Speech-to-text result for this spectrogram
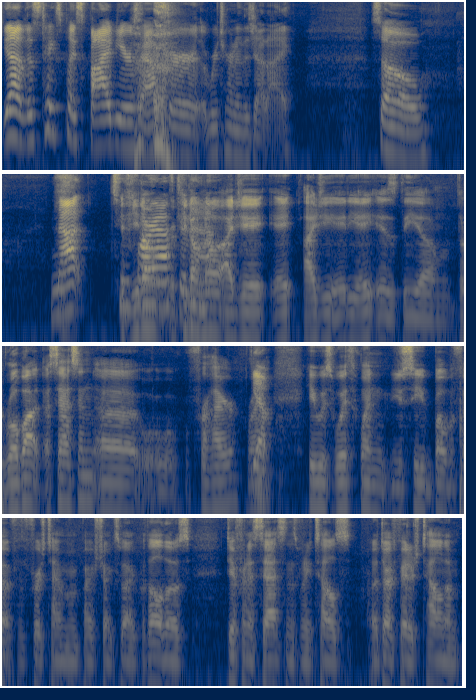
Yeah, this takes place five years after Return of the Jedi. So not too if you far don't after if you don't know IG IG88 is the um the robot assassin uh for hire, right? Yep. He was with when you see Boba Fett for the first time in Empire Strikes Back with all those different assassins when he tells uh, Darth Vader's telling him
